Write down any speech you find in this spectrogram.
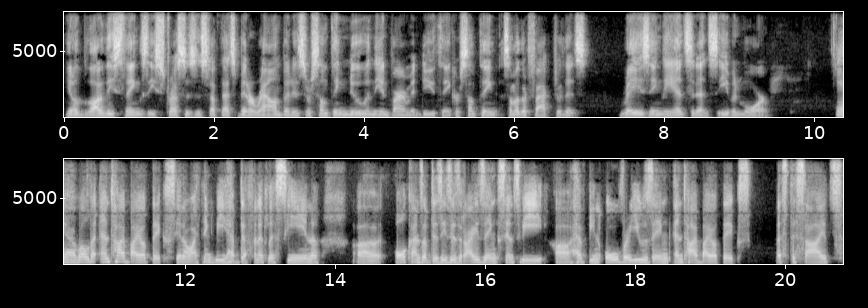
you know a lot of these things these stresses and stuff that's been around but is there something new in the environment do you think or something some other factor that's raising the incidence even more yeah well the antibiotics you know i think we have definitely seen uh, all kinds of diseases rising since we uh, have been overusing antibiotics pesticides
